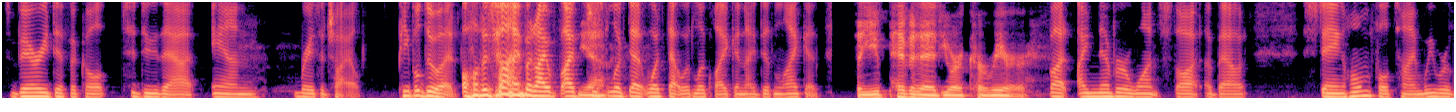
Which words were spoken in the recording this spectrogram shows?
it's very difficult to do that and raise a child. People do it all the time, but I, I yeah. just looked at what that would look like and I didn't like it. So you pivoted your career. But I never once thought about staying home full time. We were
